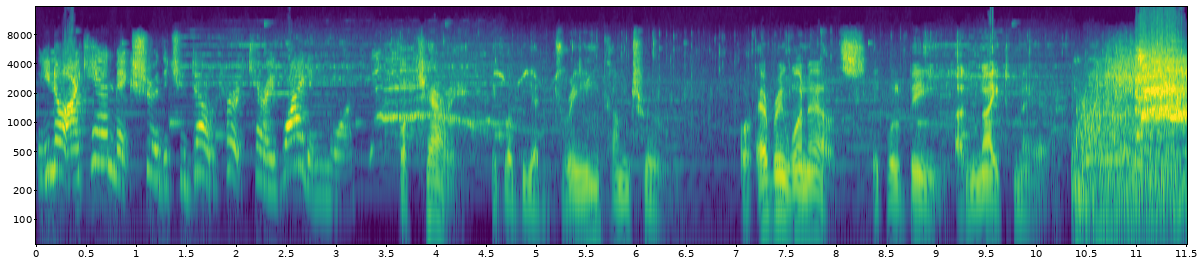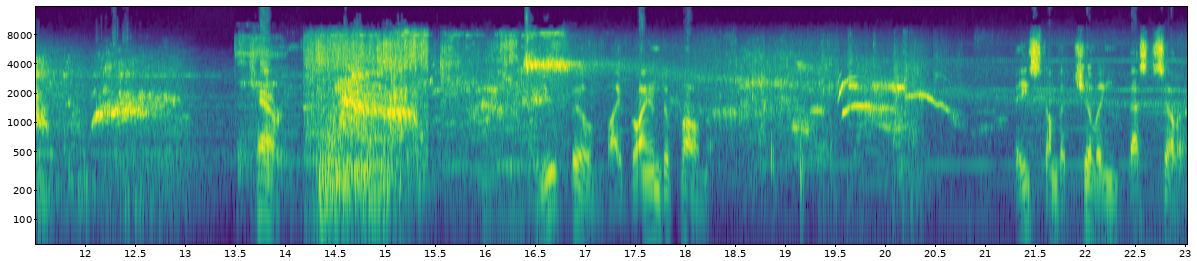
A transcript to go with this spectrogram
You know, I can make sure that you don't hurt Carrie White anymore. For Carrie, it will be a dream come true. For everyone else, it will be a nightmare. Carrie. A new film by Brian De Palma. Based on the chilling bestseller.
